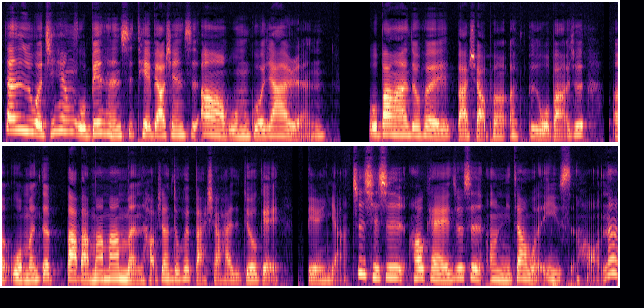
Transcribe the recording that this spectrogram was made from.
但是如果今天我变成是贴标签是哦，我们国家的人。我爸妈都会把小朋友，呃，不是我爸，就是呃，我们的爸爸妈妈们好像都会把小孩子丢给别人养，这其实 OK，就是哦，你知道我的意思哈。那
